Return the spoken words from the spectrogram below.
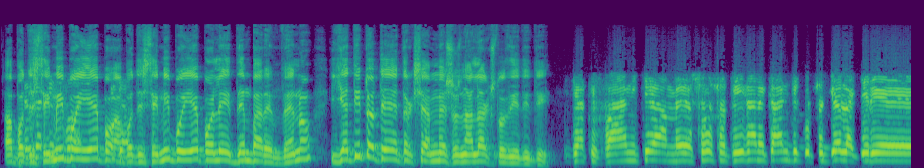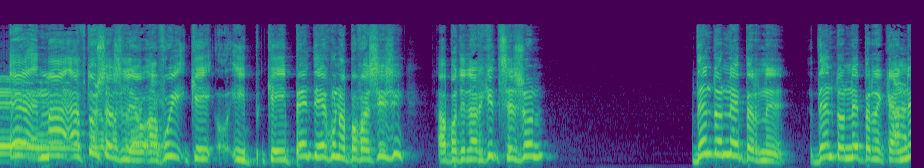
Από τη, Ε, στιγμή γιατί που η φο- ΕΠΟ, για- από τη στιγμή που η ΕΠΟ λέει δεν παρεμβαίνω, γιατί τότε έτρεξε αμέσως να αλλάξει το διαιτητή; Γιατί φάνηκε αμέσως ότι είχαν κάνει την κουτσογκέλα, κύριε. Ε, μα αυτό σας λέω. Αφού οι- και, οι, και οι πέντε έχουν αποφασίσει από την αρχή της σεζόν, δεν τον έπαιρνε, δεν τον έπαιρνε κανένα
